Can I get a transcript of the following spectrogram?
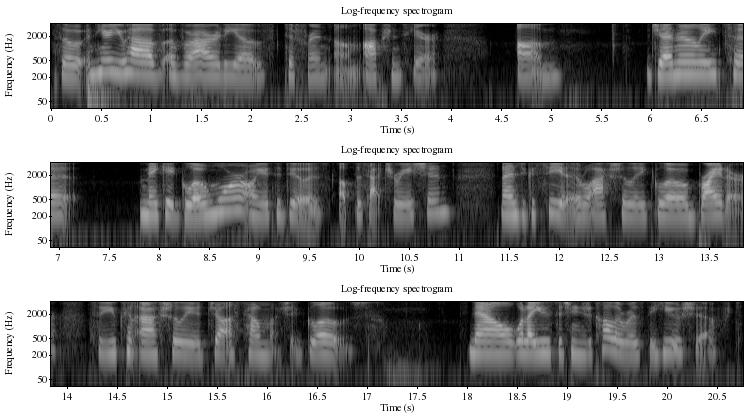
So in here you have a variety of different um, options here. Um, generally to make it glow more, all you have to do is up the saturation. And as you can see, it will actually glow brighter. So you can actually adjust how much it glows. Now, what I used to change the color was the hue shift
